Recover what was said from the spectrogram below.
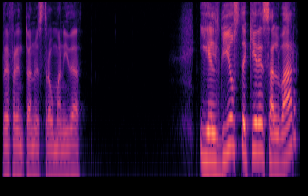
referente a nuestra humanidad. Y el Dios te quiere salvar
